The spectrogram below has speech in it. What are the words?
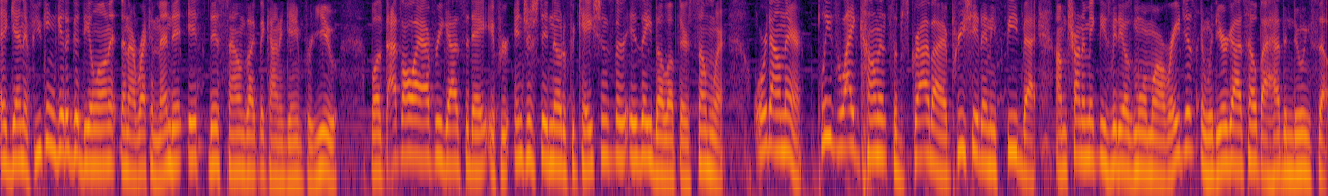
again, if you can get a good deal on it, then I recommend it if this sounds like the kind of game for you. But that's all I have for you guys today. If you're interested in notifications, there is a bell up there somewhere or down there. Please like, comment, subscribe. I appreciate any feedback. I'm trying to make these videos more and more outrageous, and with your guys' help, I have been doing so.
